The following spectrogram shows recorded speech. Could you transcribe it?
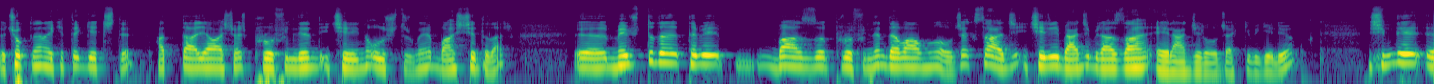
e, çoktan harekete geçti. Hatta yavaş yavaş profillerin içeriğini oluşturmaya başladılar. E, mevcutta da tabii bazı profillerin devamlı olacak. Sadece içeriği bence biraz daha eğlenceli olacak gibi geliyor. Şimdi e,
